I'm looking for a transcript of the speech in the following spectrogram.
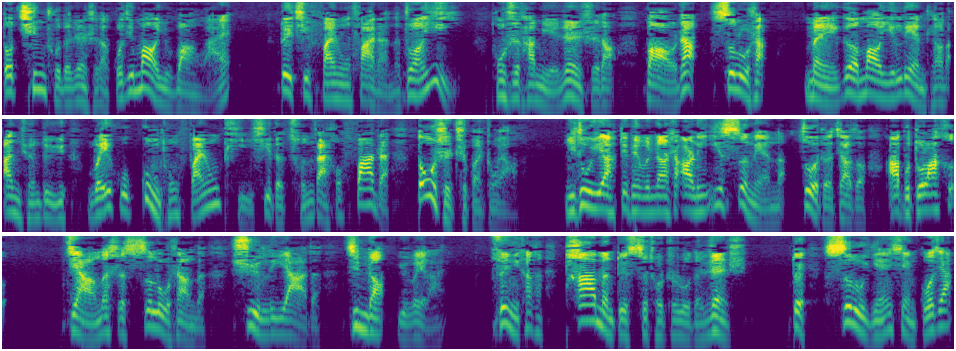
都清楚地认识到国际贸易往来对其繁荣发展的重要意义。同时，他们也认识到，保障丝路上每个贸易链条的安全，对于维护共同繁荣体系的存在和发展都是至关重要的。你注意啊，这篇文章是二零一四年的，作者叫做阿卜杜拉赫，讲的是丝路上的叙利亚的今朝与未来。所以你看看他们对丝绸之路的认识，对丝路沿线国家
